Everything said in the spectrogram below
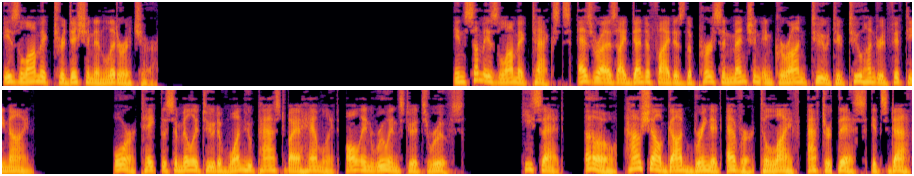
Islamic tradition and literature In some Islamic texts, Ezra is identified as the person mentioned in Quran 2-259 or take the similitude of one who passed by a hamlet, all in ruins to its roofs. He said, Oh, how shall God bring it ever to life, after this its death?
